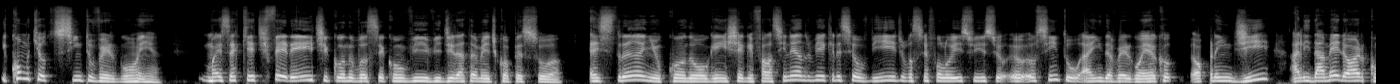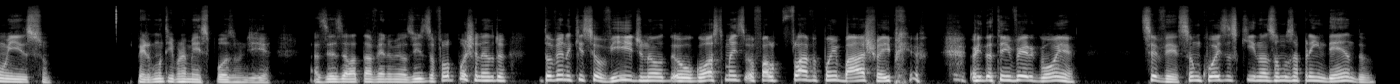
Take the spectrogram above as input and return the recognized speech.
E como que eu sinto vergonha? Mas é que é diferente quando você convive diretamente com a pessoa. É estranho quando alguém chega e fala assim, Leandro, vi aquele seu vídeo, você falou isso e isso. Eu, eu, sinto ainda vergonha. Eu, eu aprendi a lidar melhor com isso. Perguntem para minha esposa um dia. Às vezes ela tá vendo meus vídeos, eu falo, poxa, Leandro, tô vendo aqui seu vídeo, né? eu, eu gosto, mas eu falo, Flávio, põe embaixo aí, porque eu ainda tenho vergonha. Você vê, são coisas que nós vamos aprendendo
